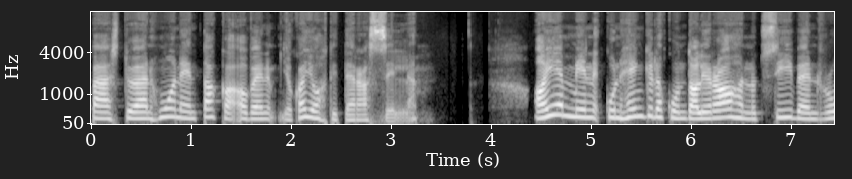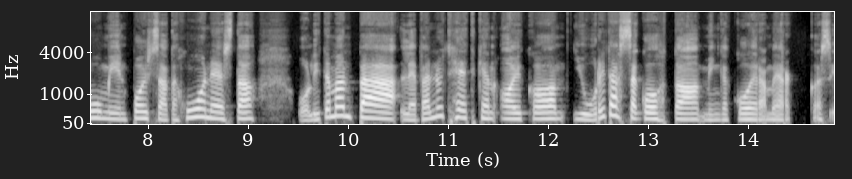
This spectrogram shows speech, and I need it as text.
päästyään huoneen takaoven, joka johti terassille. Aiemmin, kun henkilökunta oli raahannut siiven ruumiin pois sieltä huoneesta, oli tämän pää levännyt hetken aikaa juuri tässä kohtaa, minkä koira merkkasi.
